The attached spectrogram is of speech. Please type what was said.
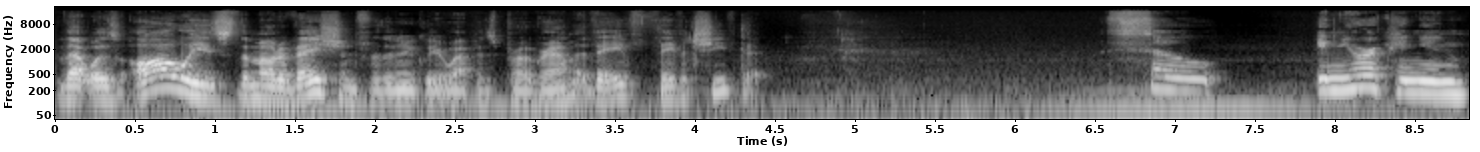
that was always the motivation for the nuclear weapons program, they've they've achieved it. So, in your opinion,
